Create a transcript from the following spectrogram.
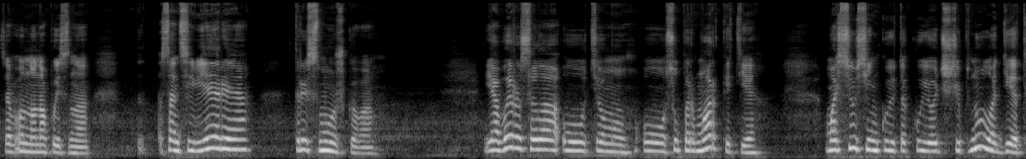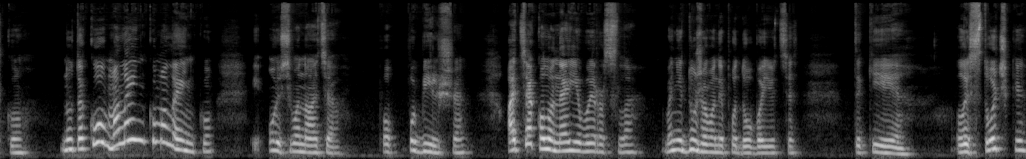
Це воно написано Сансівєрія трисмужкова. Я виросила у цьому у супермаркеті. Масюсінькою таку відщипнула дітку. Ну, таку маленьку-маленьку. І Ось вона ця побільше. А ця коло неї виросла. Мені дуже вони подобаються. Такі листочки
